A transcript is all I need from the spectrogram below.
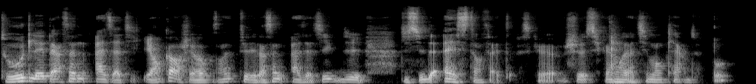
toutes les personnes asiatiques. Et encore, je vais représenter toutes les personnes asiatiques du, du sud-est, en fait, parce que je suis quand même relativement clair de peau.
